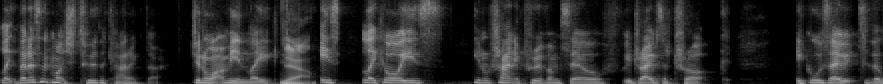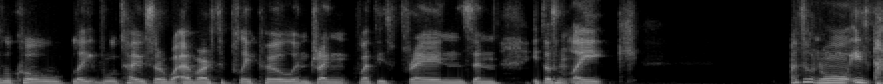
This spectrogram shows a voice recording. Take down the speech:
Like there isn't much to the character. Do you know what I mean? Like, yeah, he's like oh, always, you know, trying to prove himself. He drives a truck. He goes out to the local like roadhouse or whatever to play pool and drink with his friends, and he doesn't like. I don't know. He's.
